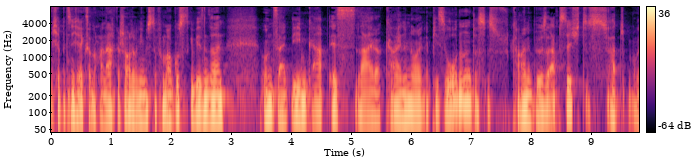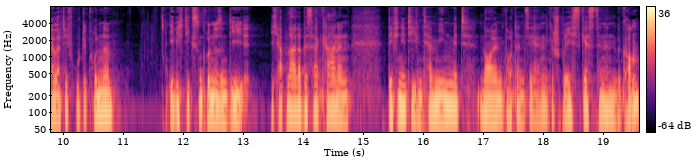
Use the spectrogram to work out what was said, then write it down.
Ich habe jetzt nicht extra nochmal nachgeschaut, aber die müsste vom August gewesen sein. Und seitdem gab es leider keine neuen Episoden. Das ist keine böse Absicht. Das hat relativ gute Gründe. Die wichtigsten Gründe sind die, ich habe leider bisher keinen definitiven Termin mit neuen potenziellen Gesprächsgästinnen bekommen.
